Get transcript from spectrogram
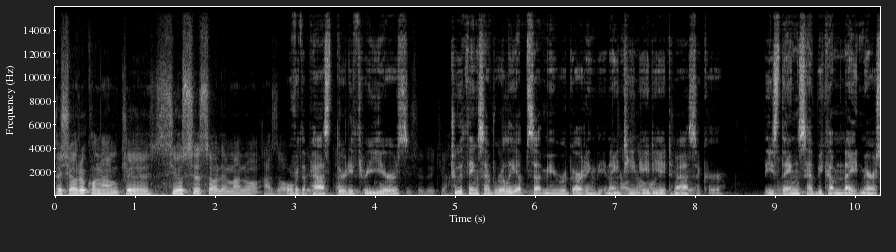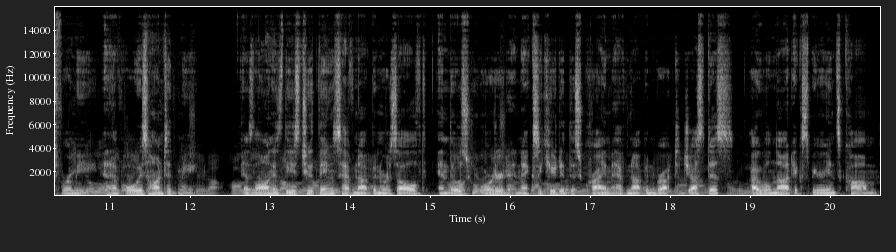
اشاره کنم که 33 سال منو Over the past 33 years, two things have really upset me regarding the 1988 massacre. These things have become nightmares for me and have always haunted me. As long as these two things have not been resolved and those who ordered and executed this crime have not been brought to justice, I will not experience calm.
